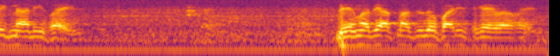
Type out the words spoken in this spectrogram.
વિજ્ઞાની હોય દેહમાંથી આત્મા જુદો પાડી શકે એવા હોય.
